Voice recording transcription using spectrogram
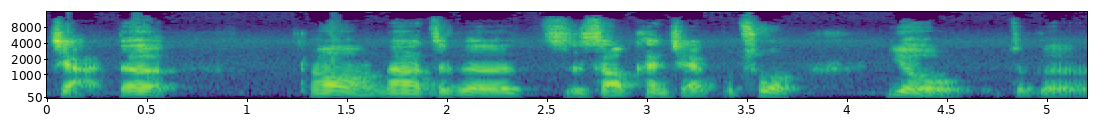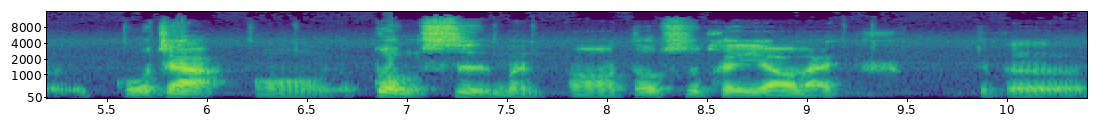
假的哦。那这个至少看起来不错，有这个国家哦共识们哦，都是可以要来这个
